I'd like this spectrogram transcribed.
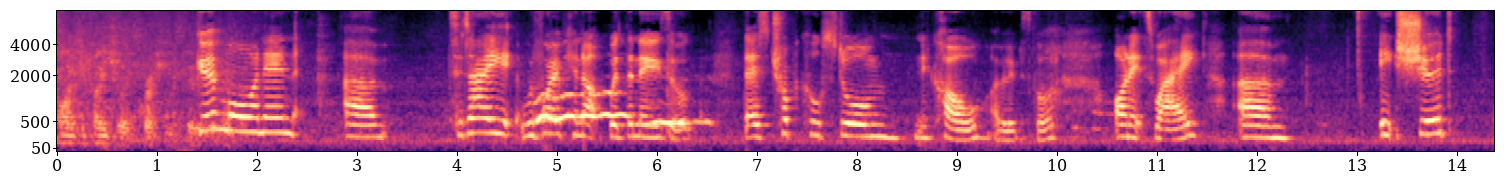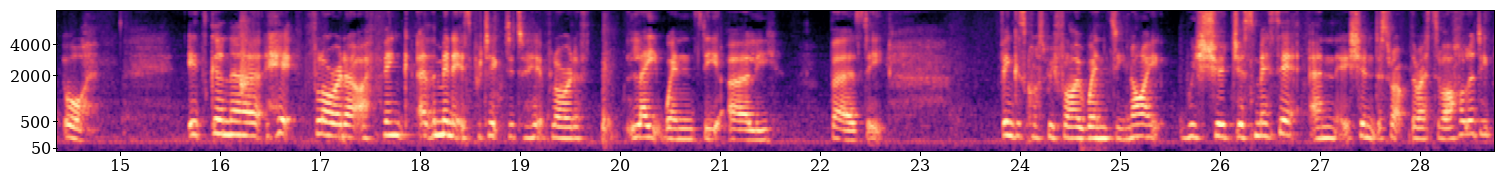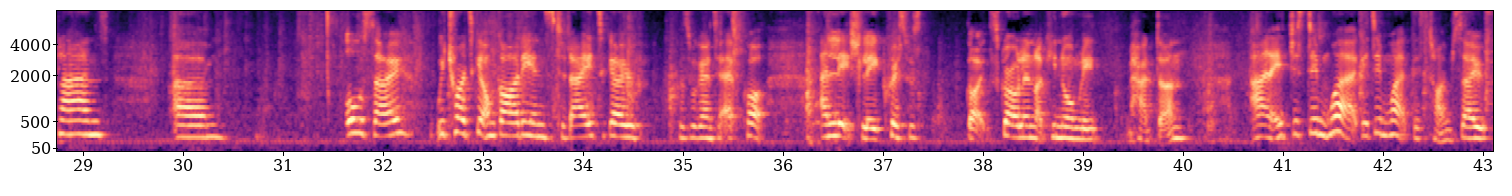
facial expressions. too. Good morning. Um, today we've woken up with the news that there's tropical storm Nicole, I believe it's called, on its way. Um, it should, or it's gonna hit Florida. I think at the minute it's predicted to hit Florida late Wednesday, early Thursday. Fingers crossed we fly Wednesday night. We should just miss it and it shouldn't disrupt the rest of our holiday plans. Um, also, we tried to get on Guardians today to go because we're going to Epcot, and literally Chris was like scrolling like he normally had done, and it just didn't work. It didn't work this time, so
